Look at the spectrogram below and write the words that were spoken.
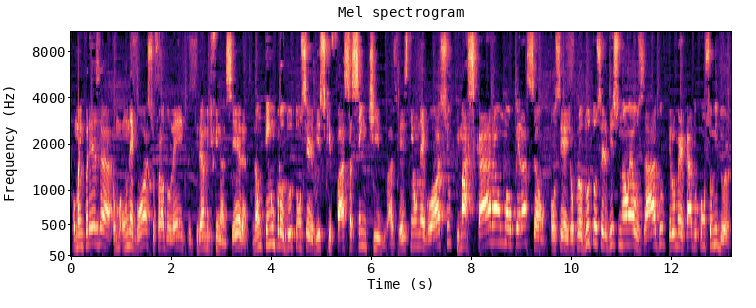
Uma empresa, um negócio fraudulento, pirâmide financeira, não tem um produto ou um serviço que faça sentido. Às vezes tem um negócio que mascara uma operação, ou seja, o produto ou serviço não é usado pelo mercado consumidor.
